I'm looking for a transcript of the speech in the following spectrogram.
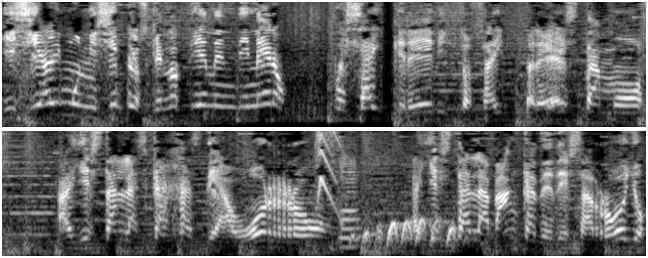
Y si hay municipios que no tienen dinero, pues hay créditos, hay préstamos, ahí están las cajas de ahorro, ahí está la banca de desarrollo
